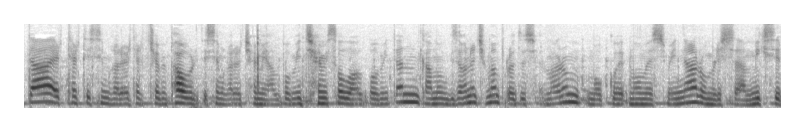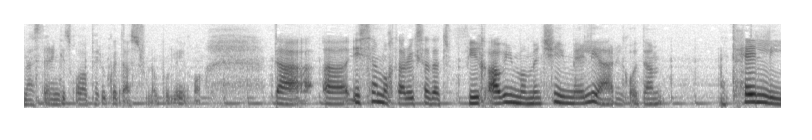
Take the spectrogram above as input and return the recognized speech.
და ერთ-ერთი სიმღერა, ერთ-ერთი ჩემი ფავორიტი სიმღერა ჩემი ალბომით, ჩემი სოლო ალბომიდან გამომგზავნა ჩემმა პროდიუსერმა, რომ მომესმინა, რომლის მიქსი მასტერინგის ყველაფერი უკვე დასრულებული იყო. და ისე მოხდა რომ იქ სადაც ვიყავი მომენტში იმეილი არ იყო და მთელი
